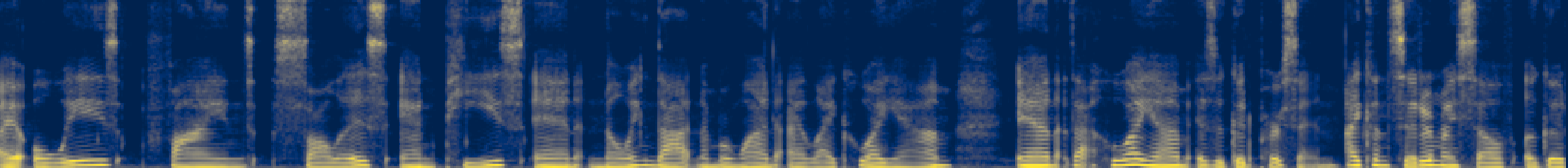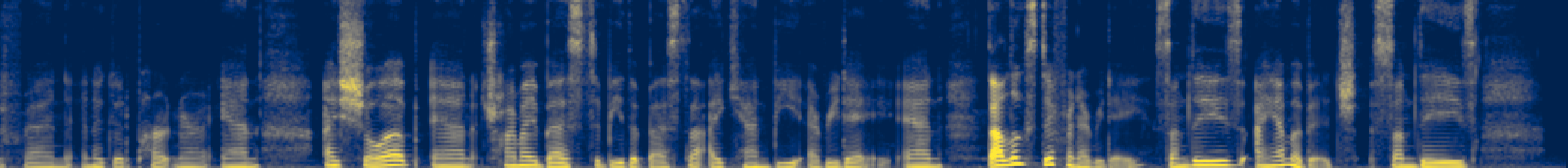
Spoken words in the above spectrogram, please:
I always find solace and peace in knowing that number one, I like who I am and that who I am is a good person. I consider myself a good friend and a good partner, and I show up and try my best to be the best that I can be every day. And that looks different every day. Some days I am a bitch, some days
